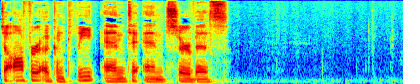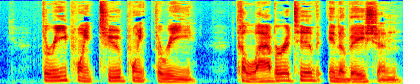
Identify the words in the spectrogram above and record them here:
to offer a complete end to end service. 3.2.3 Collaborative Innovation.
